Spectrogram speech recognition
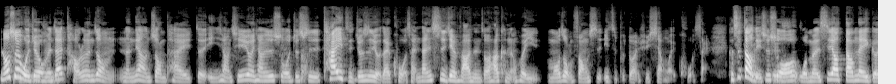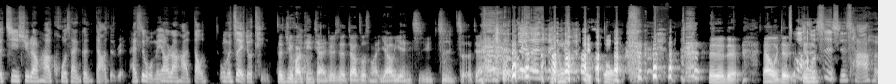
然后，所以我觉得我们在讨论这种能量状态的影响，其实有点像是说，就是它一直就是有在扩散，但是事件发生之后，它可能会以某种方式一直不断去向外扩散。可是到底是说我们是要当那个继续让它扩散更大的人，还是我们要嗯让它到我们这里就停？这句话听起来就是叫做什么“谣言止于智者”这样。对 对对，没错，对 对对，然后我就做就是好事实查核。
